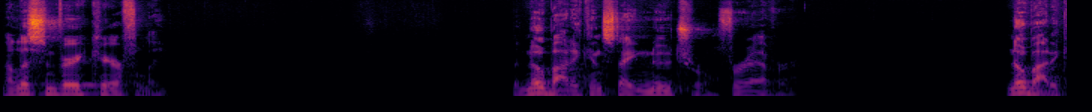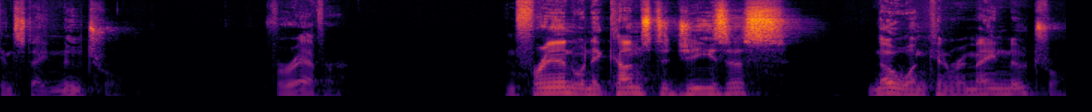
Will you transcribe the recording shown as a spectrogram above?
Now, listen very carefully. But nobody can stay neutral forever. Nobody can stay neutral forever. And, friend, when it comes to Jesus, no one can remain neutral.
